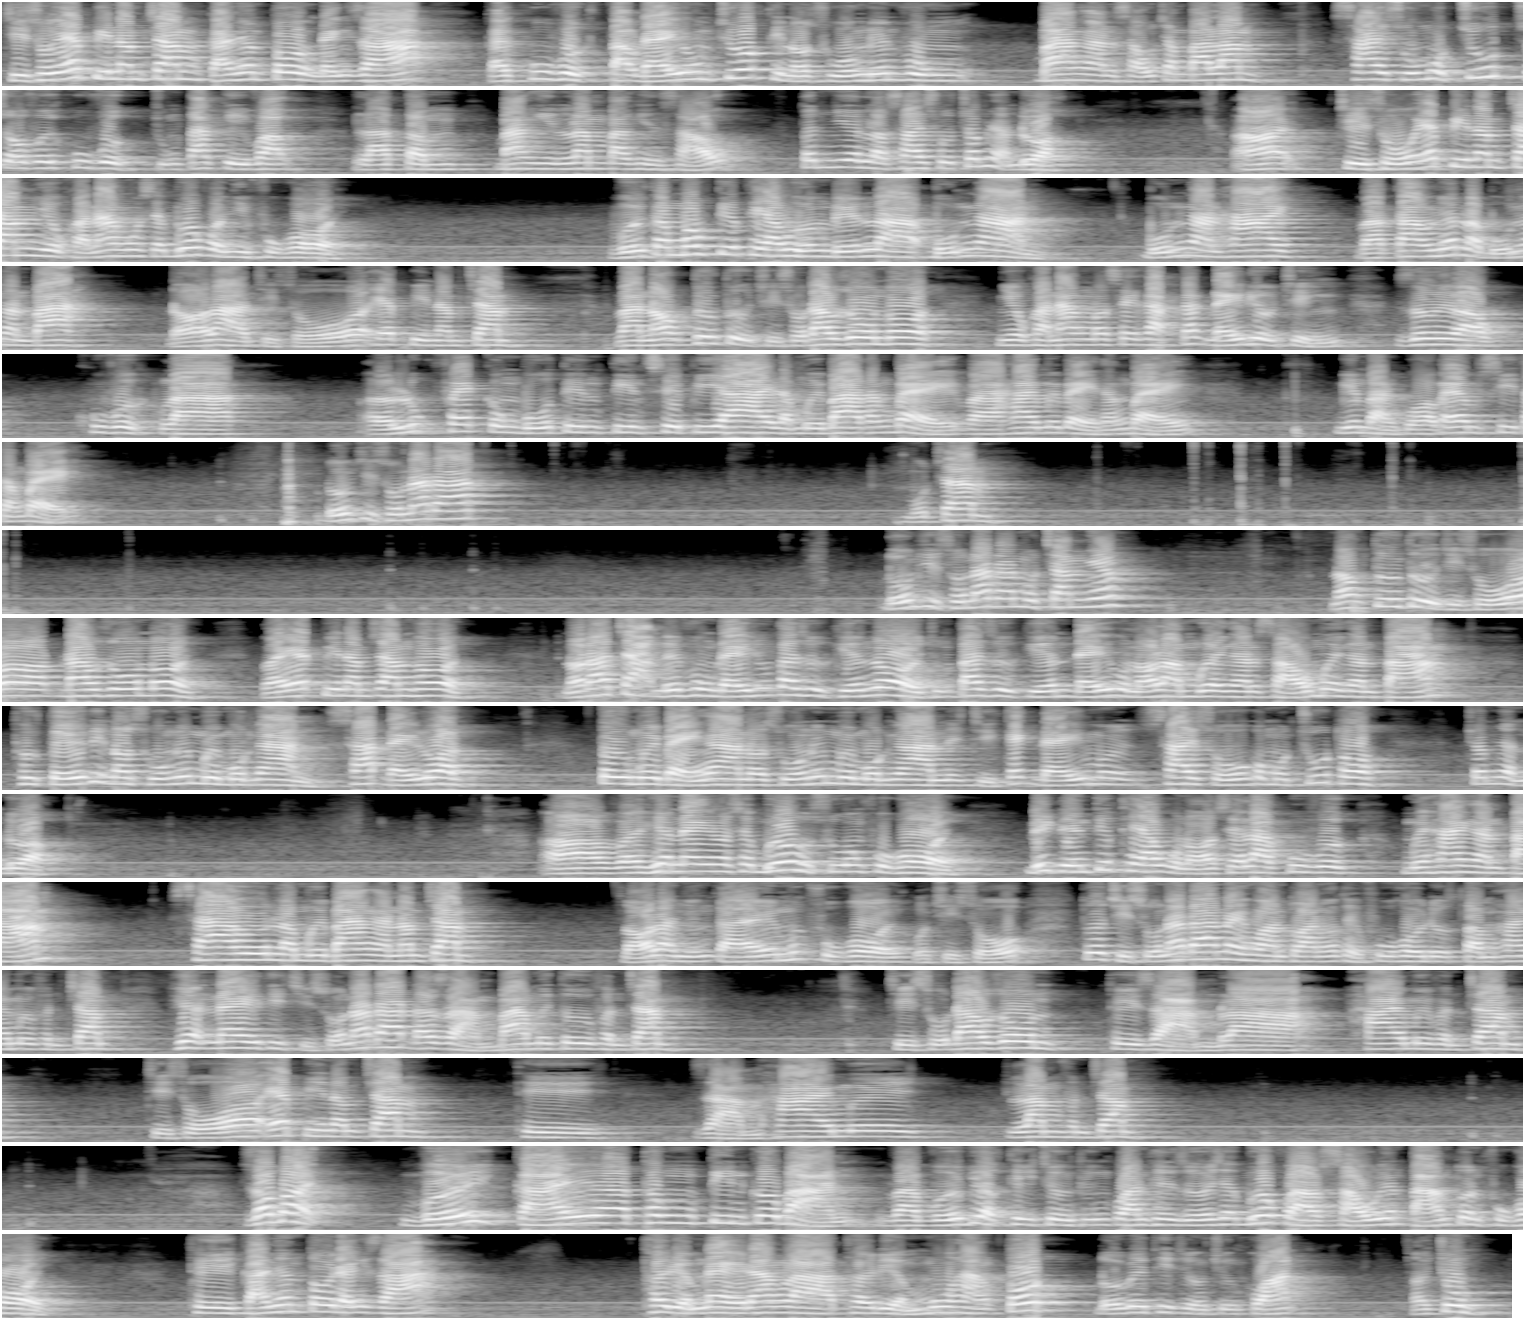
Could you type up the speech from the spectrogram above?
Chỉ số S&P 500 cá nhân tôi cũng đánh giá cái khu vực tạo đáy hôm trước thì nó xuống đến vùng 3635, sai số một chút so với khu vực chúng ta kỳ vọng là tầm 3.500 3.600 tất nhiên là sai số chấp nhận được. À, chỉ số SP500 nhiều khả năng cũng sẽ bước vào nhịp phục hồi. Với các mốc tiếp theo hướng đến là 4.000 4.200 và cao nhất là 4.300 đó là chỉ số SP500 và nó cũng tương tự chỉ số Dow Jones thôi. Nhiều khả năng nó sẽ gặp các đáy điều chỉnh rơi vào khu vực là uh, lúc Fed công bố tin tin CPI là 13 tháng 7 và 27 tháng 7 biên bản của họp FOMC tháng 7 đối với chỉ số Nasdaq. 100 đối với chỉ số Nasdaq 100 nhé. Nó tương tự chỉ số ờ, Dow Jones thôi và S&P 500 thôi. Nó đã chạm đến vùng đáy chúng ta dự kiến rồi. Chúng ta dự kiến đáy của nó là 10.600 10.800 thực tế thì nó xuống đến 11.000 sát đáy luôn. Từ 17.000 nó xuống đến 11.000 thì chỉ cách đáy mà sai số có một chút thôi. Chấp nhận được à, và hiện nay nó sẽ bước vào xu hướng phục hồi. Đích đến tiếp theo của nó sẽ là khu vực 12.800 xa hơn là 13.500 đó là những cái mức phục hồi của chỉ số. Tôi chỉ số Nasdaq này hoàn toàn có thể phục hồi được tầm 20% hiện nay thì chỉ số Nasdaq đã giảm 34% chỉ số Dow Jones thì giảm là 20% chỉ số S&P 500 thì giảm 25% do vậy với cái ờ, thông tin cơ bản và với việc thị trường chứng khoán thế giới sẽ bước vào 6 đến 8 tuần phục hồi thì cá nhân tôi đánh giá thời điểm này đang là thời điểm mua hàng tốt đối với thị trường chứng khoán nói chung.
